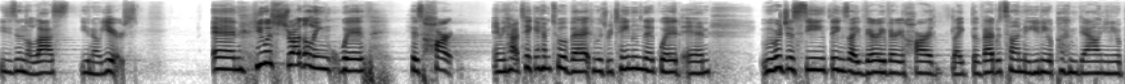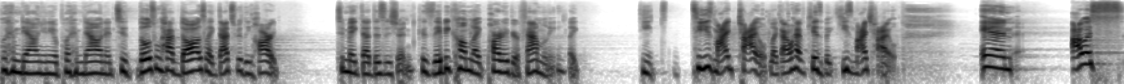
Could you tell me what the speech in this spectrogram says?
He's in the last, you know, years. And he was struggling with his heart, and we had taken him to a vet who was retaining liquid, and we were just seeing things like very, very hard. Like the vet was telling me, you need to put him down, you need to put him down, you need to put him down. And to those who have dogs, like that's really hard to make that decision because they become like part of your family. Like he, he's my child. Like I don't have kids, but he's my child. And I was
